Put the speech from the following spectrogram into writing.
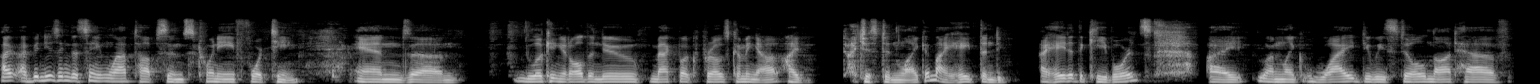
I, I've been using the same laptop since 2014, and um, looking at all the new MacBook Pros coming out, I I just didn't like them. I hate the I hated the keyboards. I I'm like, why do we still not have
